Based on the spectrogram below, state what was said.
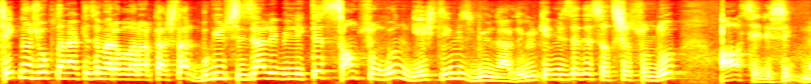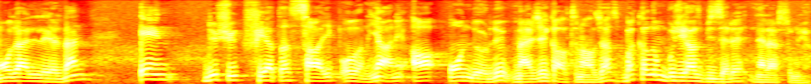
Teknoloji Oku'dan herkese merhabalar arkadaşlar. Bugün sizlerle birlikte Samsung'un geçtiğimiz günlerde ülkemizde de satışa sunduğu A serisi modellerden en düşük fiyata sahip olanı yani A14'ü mercek altına alacağız. Bakalım bu cihaz bizlere neler sunuyor.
